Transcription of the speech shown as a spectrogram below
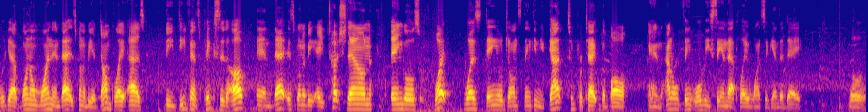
We got one on one, and that is going to be a dumb play as the defense picks it up, and that is going to be a touchdown. Bengals. What was Daniel Jones thinking? You got to protect the ball, and I don't think we'll be seeing that play once again today. Little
